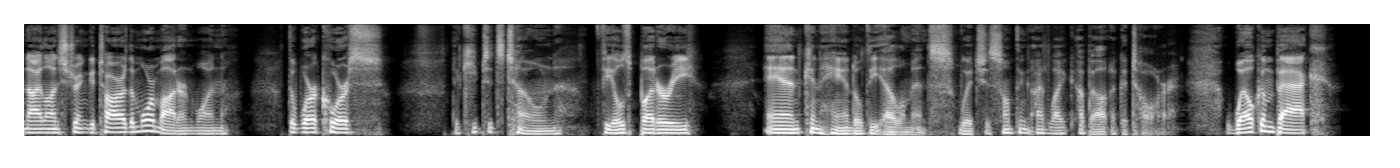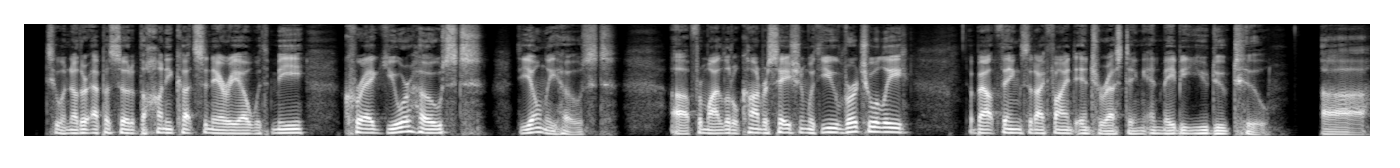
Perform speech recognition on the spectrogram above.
nylon string guitar, the more modern one, the workhorse that keeps its tone, feels buttery, and can handle the elements, which is something I like about a guitar. Welcome back to another episode of the Honeycut Scenario with me, Craig, your host, the only host, uh, for my little conversation with you virtually about things that I find interesting, and maybe you do too. Uh,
